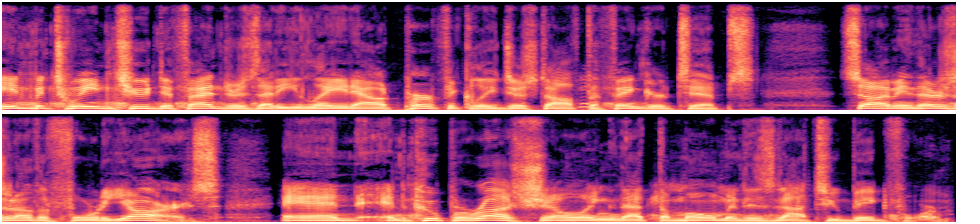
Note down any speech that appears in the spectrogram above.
in between two defenders that he laid out perfectly just off the fingertips. So I mean, there's another 40 yards, and and Cooper Rush showing that the moment is not too big for him.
